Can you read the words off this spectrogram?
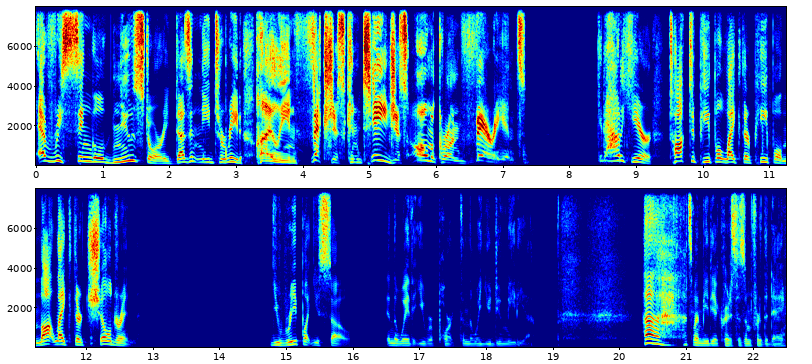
every single news story doesn't need to read highly infectious, contagious Omicron variant. Get out of here. Talk to people like they're people, not like they're children. You reap what you sow in the way that you report and the way you do media. Ah, that's my media criticism for the day.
